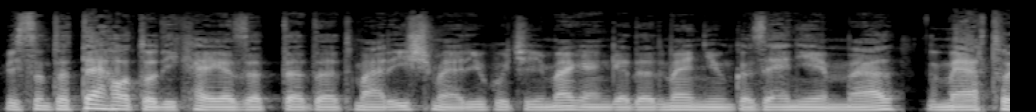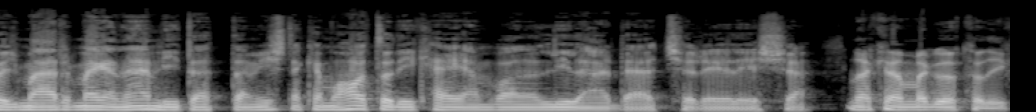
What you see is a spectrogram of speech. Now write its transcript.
Viszont a te hatodik helyezettedet már ismerjük, úgyhogy megengeded, menjünk az enyémmel, mert hogy már meg említettem is, nekem a hatodik helyen van a Lillard elcserélése. Nekem meg ötödik.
